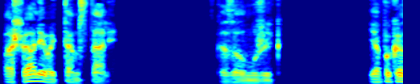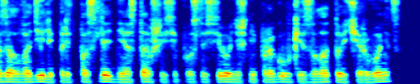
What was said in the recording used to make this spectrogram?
Пошаливать там стали», — сказал мужик. Я показал водиле предпоследний оставшийся после сегодняшней прогулки золотой червонец.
